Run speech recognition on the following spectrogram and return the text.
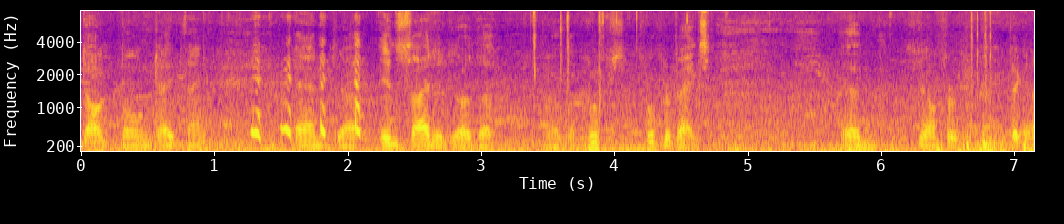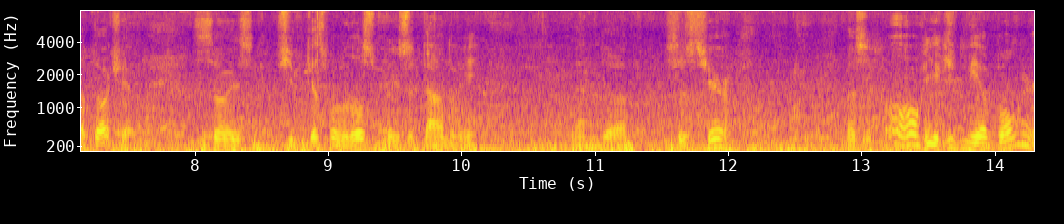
dog bone type thing. and uh, inside it are the, uh, the poops, pooper bags. And, you know, for picking up dog shit. So she gets one of those, and brings it down to me, and uh, says, Here. I said, Oh, you give me a boner.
